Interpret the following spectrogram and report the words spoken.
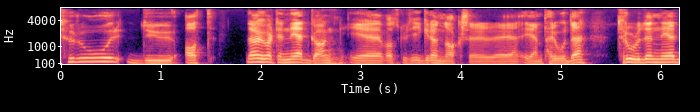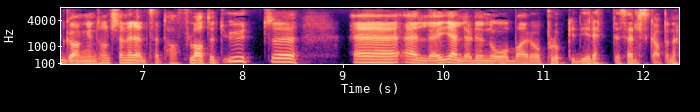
tror du at det har jo vært en nedgang i, si, i, grønne aksjer eh, i en periode. Tror du den nedgangen sånn generelt sett har flatet ut, eh, eller gjelder det nå bare å plukke de rette selskapene?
